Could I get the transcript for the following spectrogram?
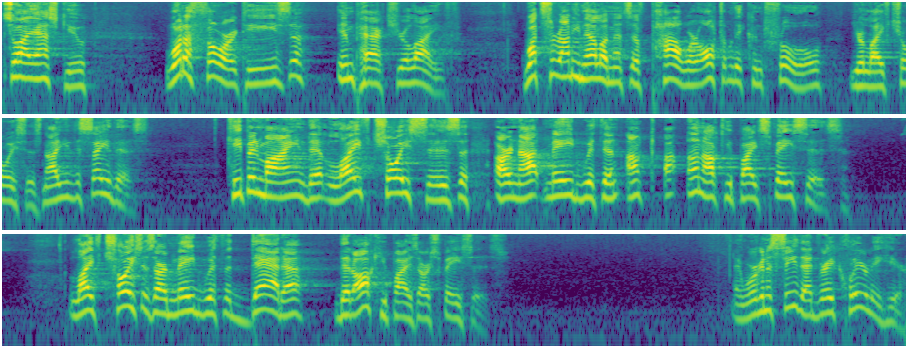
So I ask you, what authorities impact your life? What surrounding elements of power ultimately control your life choices? Now, I need to say this. Keep in mind that life choices are not made within un- uh, unoccupied spaces. Life choices are made with the data that occupies our spaces. And we're going to see that very clearly here.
